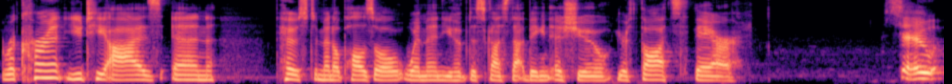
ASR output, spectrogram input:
recurrent UTIs in postmenopausal women. You have discussed that being an issue. Your thoughts there? So,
